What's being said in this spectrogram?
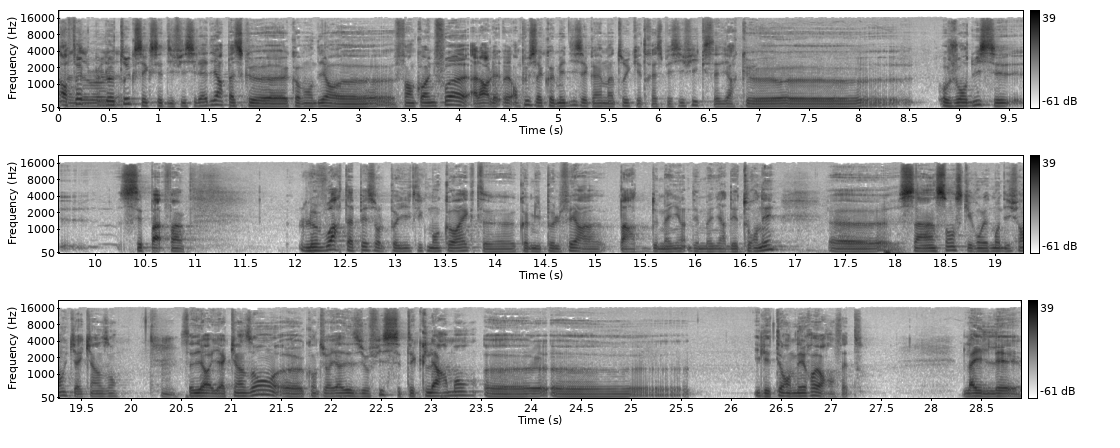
en fait, le truc, c'est que c'est difficile à dire parce que, euh, comment dire, euh, enfin, encore une fois, alors, le- en plus, la comédie, c'est quand même un truc qui est très spécifique. C'est-à-dire que, euh, aujourd'hui, c'est, c'est pas, enfin, le voir taper sur le politiquement correct euh, comme il peut le faire euh, par de manière, des manières détournées, euh, ça a un sens qui est complètement différent qu'il y a 15 ans. Hmm. C'est-à-dire, il y a 15 ans, euh, quand tu regardais The Office, c'était clairement. euh, il était en erreur, en fait. Là, il l'est.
